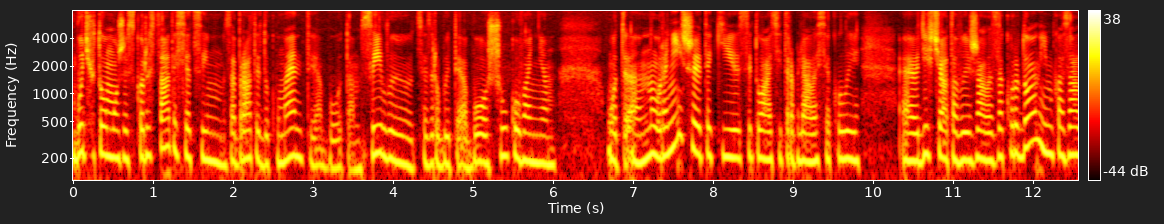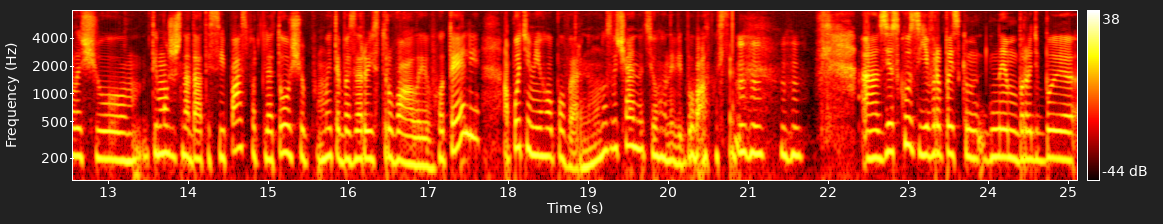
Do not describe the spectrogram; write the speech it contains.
Будь-хто може скористатися цим, забрати документи або там силою це зробити, або ошукуванням. От е, ну раніше такі ситуації траплялися, коли дівчата виїжджали за кордон, їм казали, що ти можеш надати свій паспорт для того, щоб ми тебе зареєстрували в готелі, а потім його повернемо. Ну, звичайно, цього не відбувалося. Угу, угу. А в зв'язку з європейським днем боротьби е,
